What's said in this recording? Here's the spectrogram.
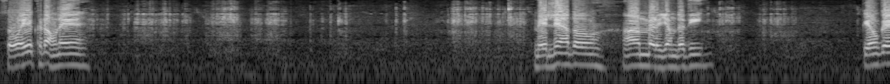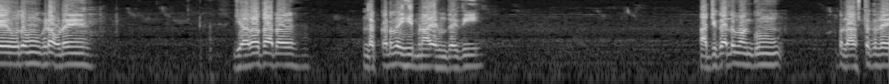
ਸੋ ਇਹ ਖਿਡੌਣੇ ਮੇਲਿਆਂ ਤੋਂ ਆਮ ਮਿਲ ਜਾਂਦੇ ਸੀ। ਕਿਉਂਕਿ ਉਦੋਂ ਖਿਡੌਣੇ ਜ਼ਿਆਦਾਤਰ ਲੱਕੜ ਦੇ ਹੀ ਬਣਾਏ ਹੁੰਦੇ ਸੀ। ਅੱਜ ਕੱਲ ਵਾਂਗੂ ਪਲਾਸਟਿਕ ਦੇ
